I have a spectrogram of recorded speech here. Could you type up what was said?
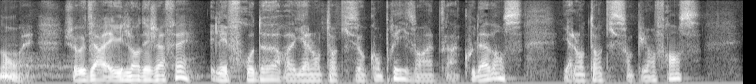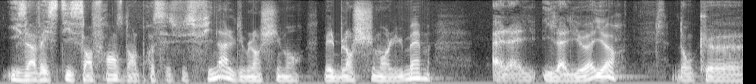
Non, mais je veux dire, ils l'ont déjà fait. Les fraudeurs, il y a longtemps qu'ils ont compris, ils ont un, coup d'avance. Il y a longtemps qu'ils sont plus en France. Ils investissent en France dans le processus final du blanchiment. Mais le blanchiment lui-même, il a lieu ailleurs. Donc, euh,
